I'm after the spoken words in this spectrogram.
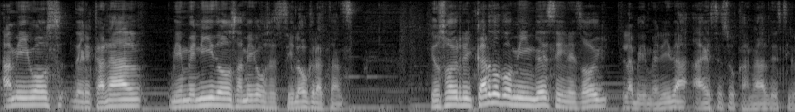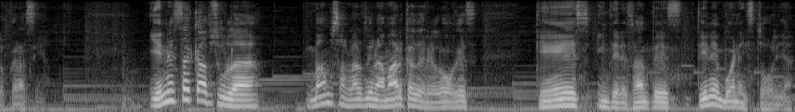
amigos del canal, bienvenidos amigos estilócratas. Yo soy Ricardo Domínguez y les doy la bienvenida a este su canal de Estilocracia. Y en esta cápsula vamos a hablar de una marca de relojes que es interesante, tiene buena historia.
